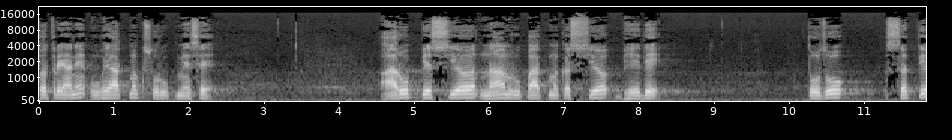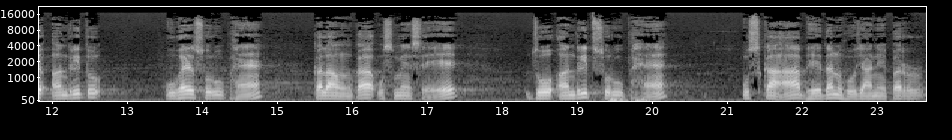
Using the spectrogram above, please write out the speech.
तत्र यानी उभयात्मक स्वरूप में से। आरोप्यस्य नाम रूपात्मकस्य भेदे। तो जो सत्य अंद्रित उभय स्वरूप है, कलाओं का, उसमें से जो अंद्रित स्वरूप है, उसका भेदन हो जाने पर,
